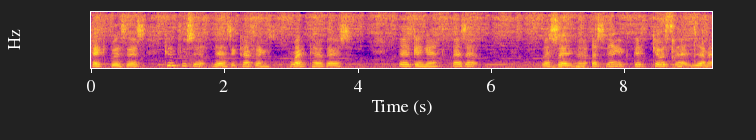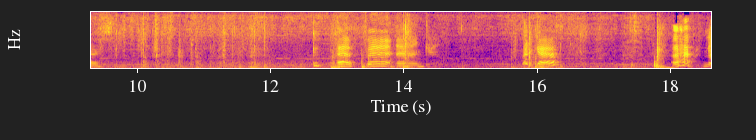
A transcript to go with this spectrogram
kijk business kun voor deze kaffing wat kaffers we gingen was het was het als kus lemons Even en Lekker! I have no.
